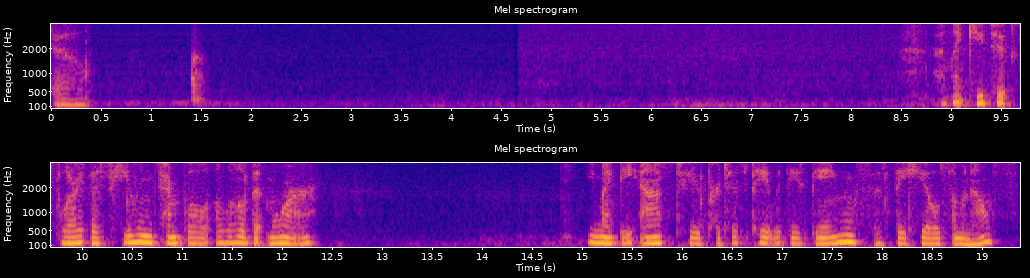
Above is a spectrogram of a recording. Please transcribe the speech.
Go. I'd like you to explore this healing temple a little bit more. You might be asked to participate with these beings as they heal someone else.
